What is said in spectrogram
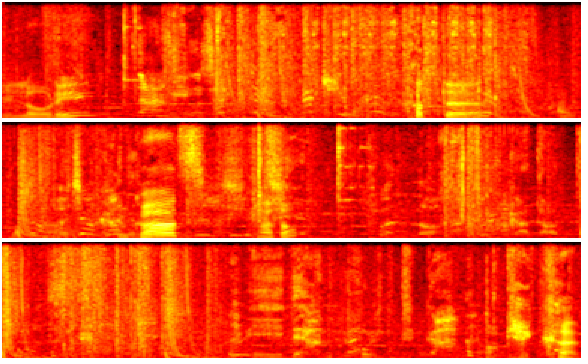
릴로링, 커트, 두 컷, 하나 더. 오케이 컷.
